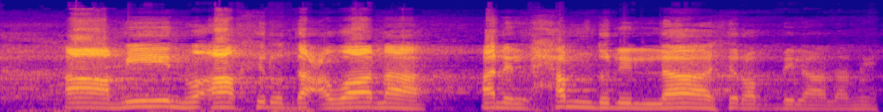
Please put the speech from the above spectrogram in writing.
আমিন আখির দাওয়ানা আনিল হামদুলিল্লাহ রব্বিল আলমী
